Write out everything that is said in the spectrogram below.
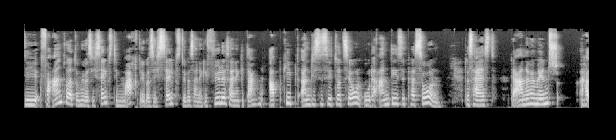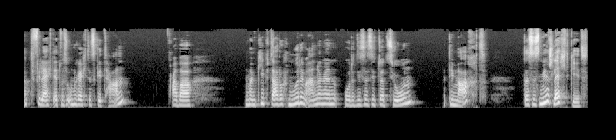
die Verantwortung über sich selbst, die Macht über sich selbst, über seine Gefühle, seine Gedanken abgibt an diese Situation oder an diese Person. Das heißt, der andere Mensch hat vielleicht etwas Unrechtes getan, aber man gibt dadurch nur dem anderen oder dieser Situation die Macht, dass es mir schlecht geht.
